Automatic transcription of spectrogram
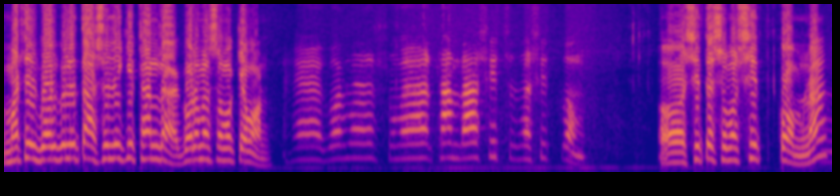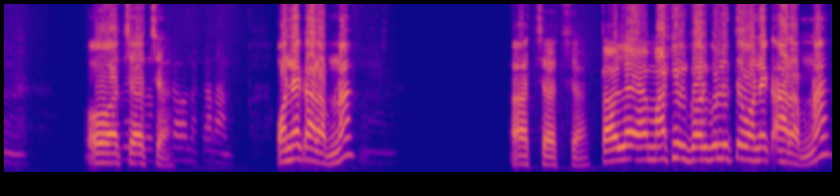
মাটির ঘরগুলিতে আসলে কি ঠান্ডা? গরমের সময় কেমন? হ্যাঁ গরমের সময় ঠান্ডা শীত শীত কম। ও শীতের সময় শীত কম না? ও আচ্ছা আচ্ছা। অনেক আরাম। অনেক আরাম না? আচ্ছা আচ্ছা। তাহলে মাটির ঘরগুলিতে অনেক আরাম না?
